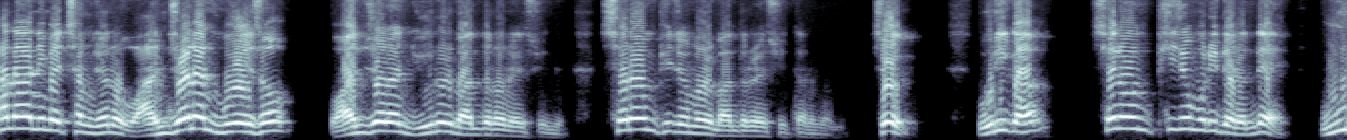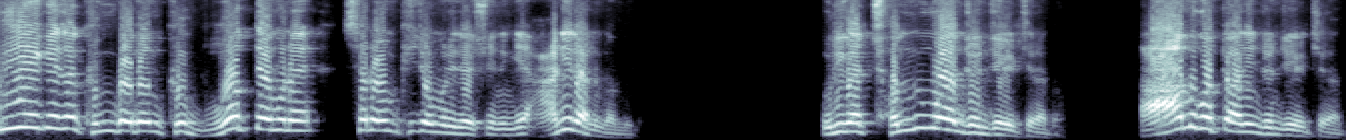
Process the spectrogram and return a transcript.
하나님의 창조는 완전한 무에서 완전한 유를 만들어낼 수 있는 새로운 피조물을 만들어낼 수 있다는 겁니다. 즉 우리가 새로운 피조물이 되는데 우리에게서 근거된 그 무엇 때문에 새로운 피조물이 될 수 있는 게 아니라는 겁니다. 우리가 전무한 존재일지라도 아무것도 아닌 존재일지라도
